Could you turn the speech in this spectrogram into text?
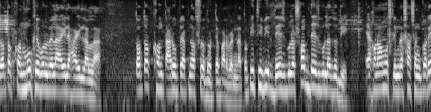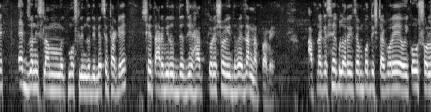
যতক্ষণ মুখে বলবে লাইল্লাহ ততক্ষণ তার উপরে আপনি অস্ত্র ধরতে পারবেন না। তো পৃথিবীর দেশগুলো, সব দেশগুলো যদি এখন অমুসলিমরা শাসন করে, একজন ইসলামিক মুসলিম যদি বেঁচে থাকে, সে তার বিরুদ্ধে জেহাদ করে শহীদ হয়ে জান্নাত পাবে। আপনাকে সেকুলারিজম প্রতিষ্ঠা করে ওই কৌশল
